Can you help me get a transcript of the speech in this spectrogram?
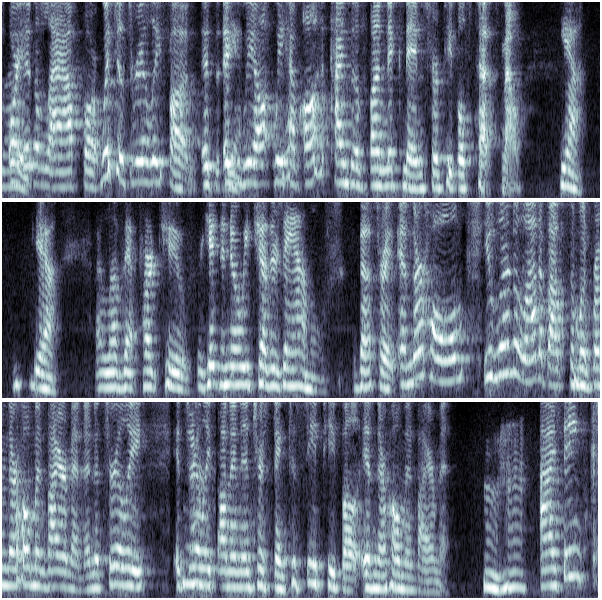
right. or in a lap or which is really fun. It's yeah. we all we have all kinds of fun nicknames for people's pets now. Yeah, yeah. I love that part too. We're getting to know each other's animals. That's right. And their home, you learn a lot about someone from their home environment and it's really it's yeah. really fun and interesting to see people in their home environment. Mm-hmm. I think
